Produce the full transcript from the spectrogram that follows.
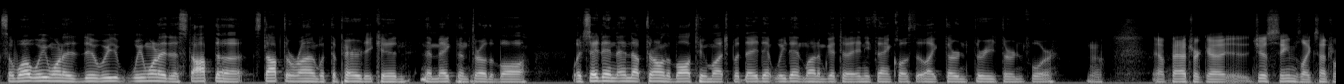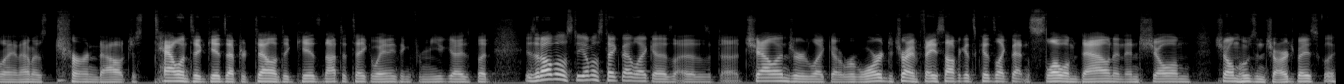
So what we wanted to do, we we wanted to stop the stop the run with the parity kid and then make them throw the ball, which they didn't end up throwing the ball too much, but they didn't. We didn't let them get to anything close to like third and three, third and four. Yeah, yeah Patrick. Uh, it just seems like Central A&M has churned out just talented kids after talented kids. Not to take away anything from you guys, but is it almost? Do you almost take that like as, as a challenge or like a reward to try and face off against kids like that and slow them down and, and show them show them who's in charge, basically?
